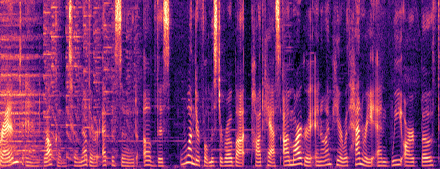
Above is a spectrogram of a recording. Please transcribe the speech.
Friend, and welcome to another episode of this wonderful Mr. Robot podcast. I'm Margaret, and I'm here with Henry, and we are both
